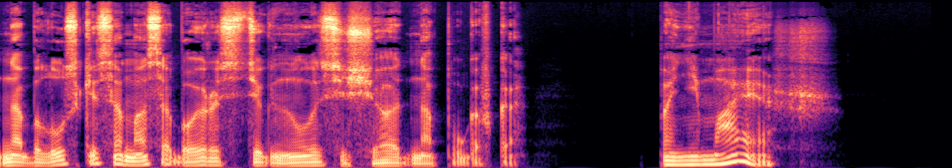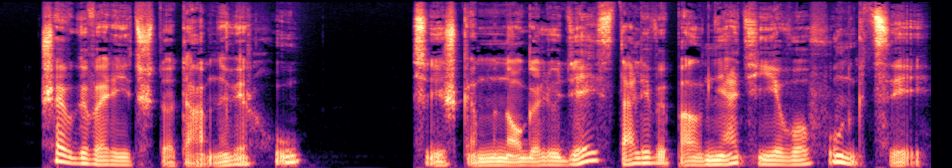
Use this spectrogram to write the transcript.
на блузке сама собой расстегнулась еще одна пуговка. «Понимаешь, шеф говорит, что там наверху Слишком много людей стали выполнять его функции.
